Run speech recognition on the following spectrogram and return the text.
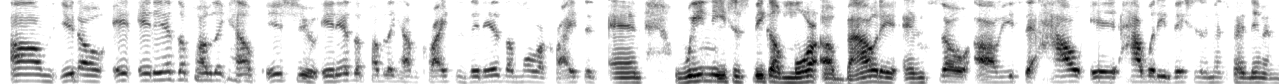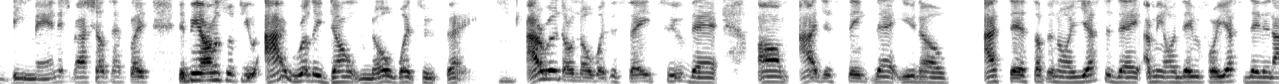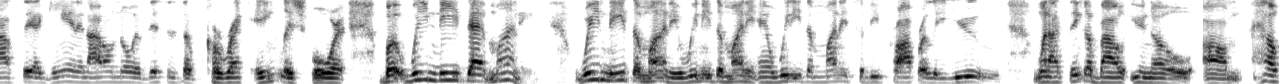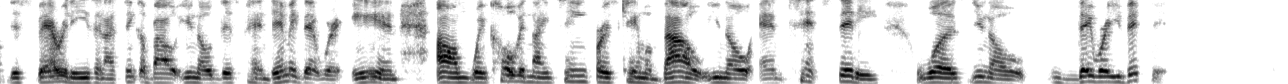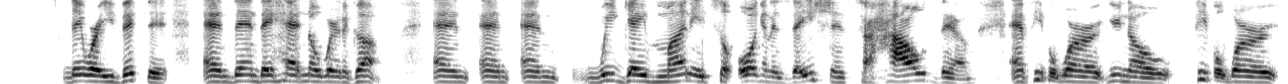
Um you know it, it is a public health issue. It is a public health crisis. It is a moral crisis and we need to speak up more about it. And so um you said how it how would eviction in this pandemic be managed by shelter in place? To be honest with you i really don't know what to say i really don't know what to say to that um i just think that you know I said something on yesterday, I mean, on day before yesterday, that I'll say again, and I don't know if this is the correct English for it, but we need that money. We need the money. We need the money, and we need the money to be properly used. When I think about, you know, um, health disparities, and I think about, you know, this pandemic that we're in, um, when COVID 19 first came about, you know, and Tent City was, you know, they were evicted they were evicted and then they had nowhere to go and and and we gave money to organizations to house them and people were you know people were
